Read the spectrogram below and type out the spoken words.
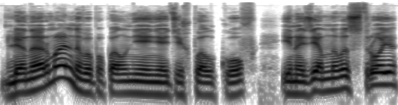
Для нормального пополнения этих полков и наземного строя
